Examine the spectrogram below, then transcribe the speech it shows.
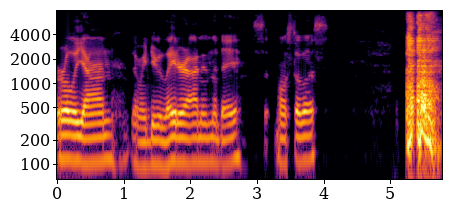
early on than we do later on in the day. Most of us. that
